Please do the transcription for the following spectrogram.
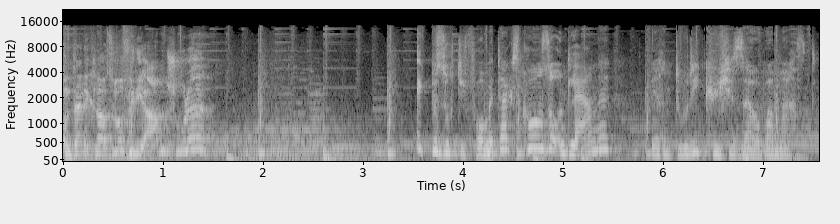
Und deine Klausur für die Abendschule? Ich besuche die Vormittagskurse und lerne, während du die Küche sauber machst.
